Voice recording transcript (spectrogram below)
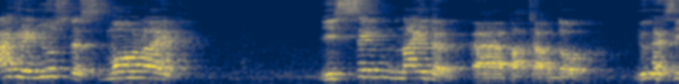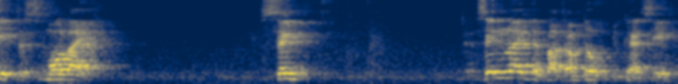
I can use the small knife it's same like the uh, You can see the small knife. Same, same like the bajando. You can see.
